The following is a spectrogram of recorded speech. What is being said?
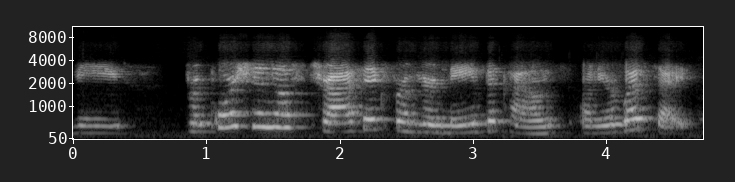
the proportion of traffic from your named accounts on your website.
